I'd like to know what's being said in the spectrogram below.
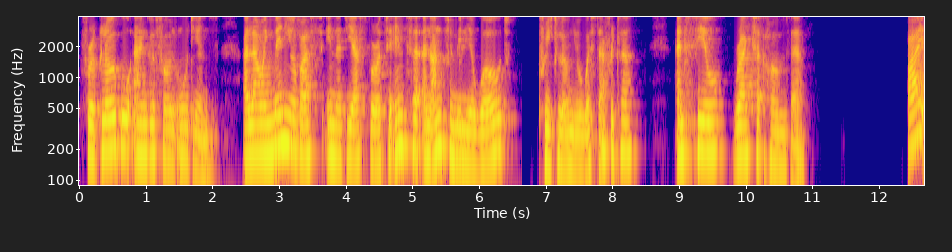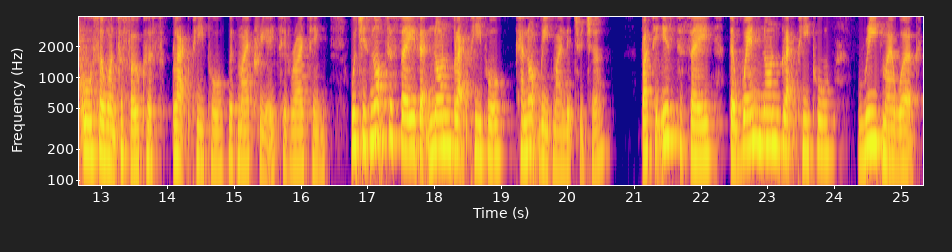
for a global Anglophone audience, allowing many of us in the diaspora to enter an unfamiliar world, pre colonial West Africa, and feel right at home there. I also want to focus Black people with my creative writing, which is not to say that non Black people cannot read my literature, but it is to say that when non Black people read my work,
